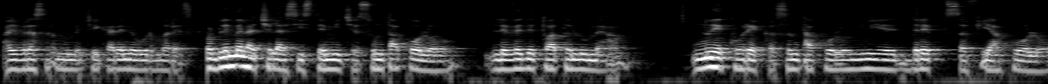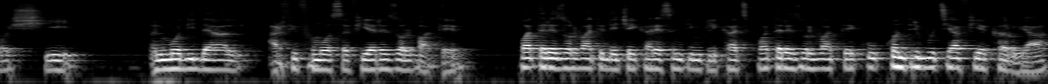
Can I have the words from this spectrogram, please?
aș vrea să rămână cei care ne urmăresc. Problemele acelea sistemice sunt acolo, le vede toată lumea, nu e corect că sunt acolo, nu e drept să fie acolo și în mod ideal ar fi frumos să fie rezolvate. Poate rezolvate de cei care sunt implicați, poate rezolvate cu contribuția fiecăruia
